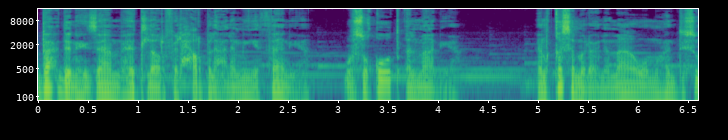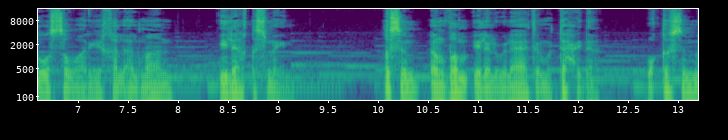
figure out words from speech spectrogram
بعد انهزام هتلر في الحرب العالمية الثانية وسقوط ألمانيا انقسم العلماء ومهندسو الصواريخ الألمان إلى قسمين. قسم انضم إلى الولايات المتحدة وقسم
